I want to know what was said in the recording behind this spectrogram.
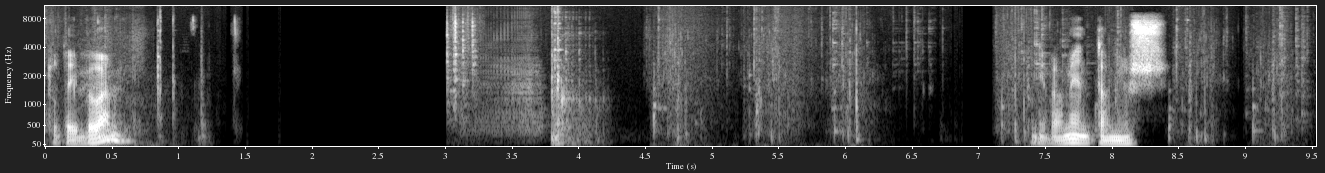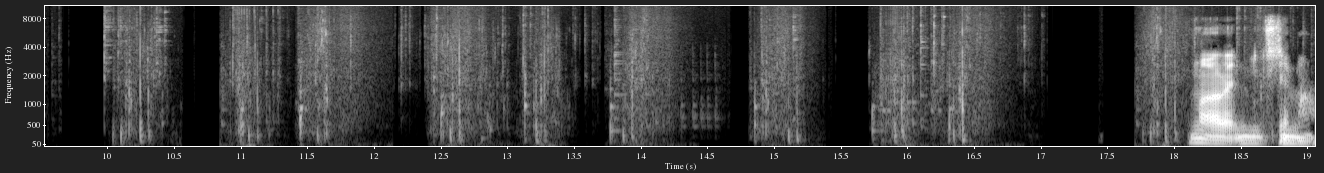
Tutaj byłem? Nie pamiętam już. No ale nic nie ma.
